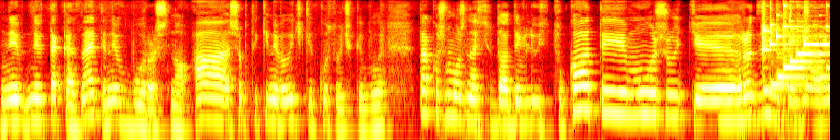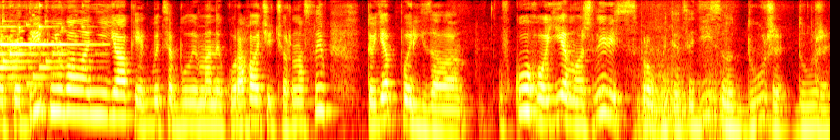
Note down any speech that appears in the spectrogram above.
не, не в таке, знаєте, не в борошно, а щоб такі невеличкі кусочки були. Також можна сюди, дивлюсь, цукати можуть. Е, Родзинки я не подрібнювала ніяк. Якби це були в мене курага чи чорнослив, то я б порізала. В кого є можливість, спробуйте. Це дійсно дуже-дуже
